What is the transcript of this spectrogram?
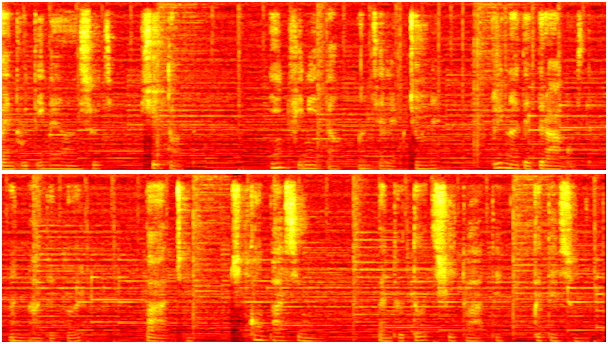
pentru tine însuți și tot. Infinită înțelepciune, plină de dragoste în adevăr, pace și compasiune pentru toți și toate câte sunt.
